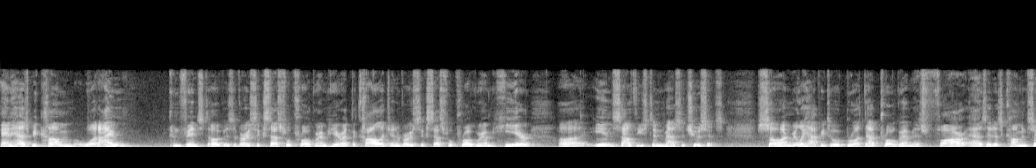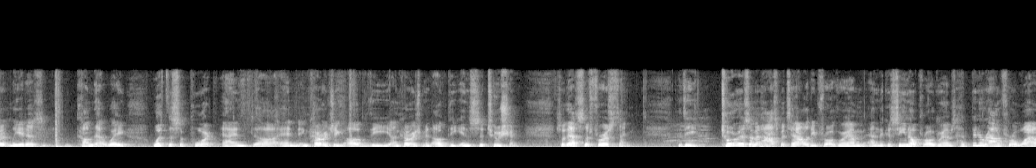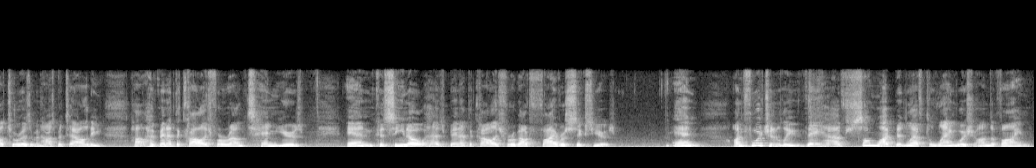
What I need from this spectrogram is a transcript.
and has become what I'm convinced of is a very successful program here at the college and a very successful program here uh, in southeastern Massachusetts. So I'm really happy to have brought that program as far as it has come, and certainly it has come that way with the support and, uh, and encouraging of the encouragement of the institution. So that's the first thing. The tourism and hospitality program and the casino programs have been around for a while. Tourism and hospitality uh, have been at the college for around 10 years, and casino has been at the college for about five or six years. And unfortunately, they have somewhat been left to languish on the vine.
